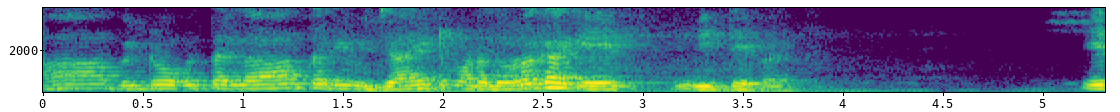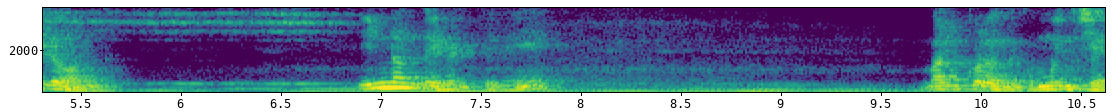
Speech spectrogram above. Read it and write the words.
ಆ ಬಿಟ್ಟು ಹೋಗುತ್ತಲ್ಲ ಅಂತ ನೀವು ಜಾಯಿಂಟ್ ಮಾಡೋದ್ರೊಳಗಾಗಿ ನಿದ್ದೆ ಬರುತ್ತೆ. ಇದು ಒಂದು. ಇನ್ನೊಂದು ಹೇಳ್ತೀನಿ. ಮಲ್ಕೊಳ್ಳೋದಕ್ಕೆ ಮುಂಚೆ.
